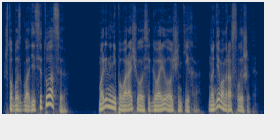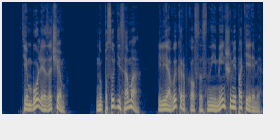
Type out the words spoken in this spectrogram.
Чтобы сгладить ситуацию». Марина не поворачивалась и говорила очень тихо, но демон расслышит. «Тем более зачем? Ну посуди сама. Илья выкарабкался с наименьшими потерями».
